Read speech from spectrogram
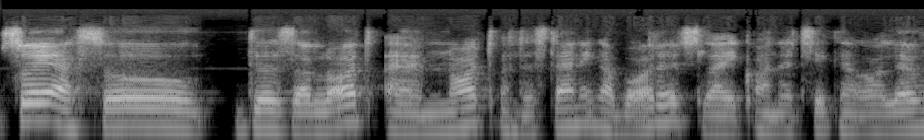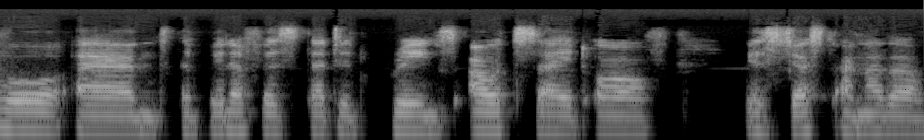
so yeah, so there's a lot I'm not understanding about it, like on a technical level, and the benefits that it brings outside of is just another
